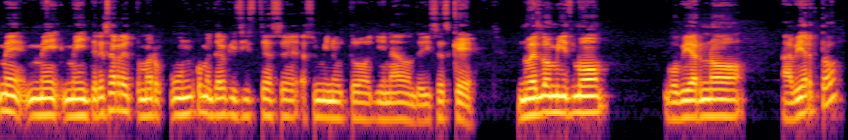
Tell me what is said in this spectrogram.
me, me, me, interesa retomar un comentario que hiciste hace, hace un minuto, Gina, donde dices que no es lo mismo gobierno abierto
